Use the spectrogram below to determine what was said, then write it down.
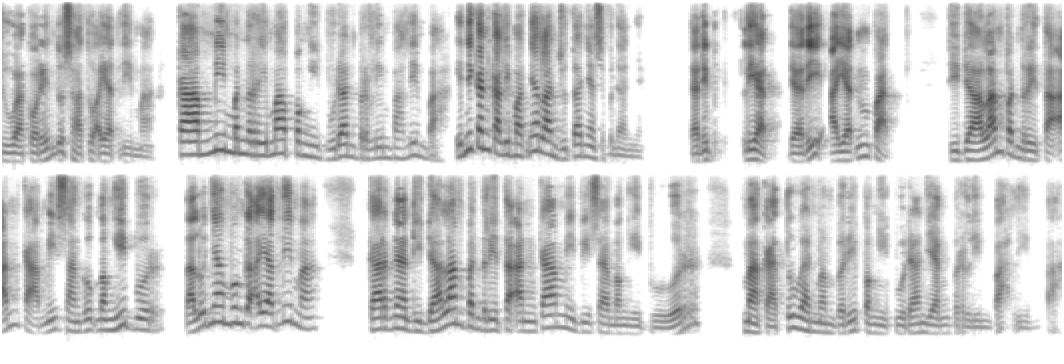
2 Korintus 1 ayat 5. Kami menerima penghiburan berlimpah-limpah. Ini kan kalimatnya lanjutannya sebenarnya. Jadi lihat dari ayat 4. Di dalam penderitaan kami sanggup menghibur. Lalu nyambung ke ayat 5. Karena di dalam penderitaan kami bisa menghibur, maka Tuhan memberi penghiburan yang berlimpah-limpah.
